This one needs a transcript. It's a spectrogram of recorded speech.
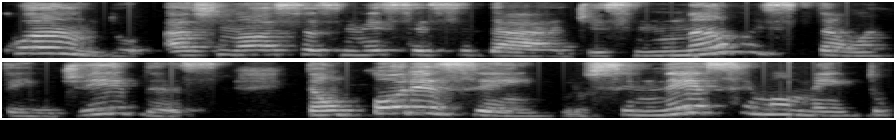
quando as nossas necessidades não estão atendidas, então, por exemplo, se nesse momento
